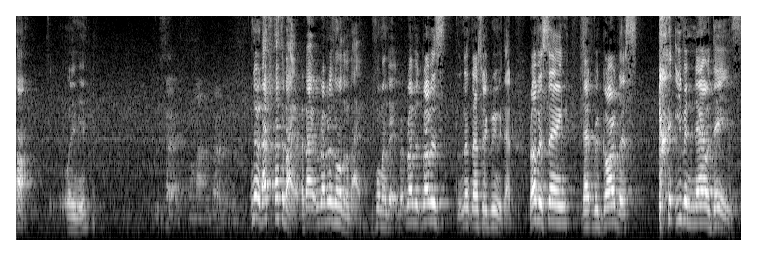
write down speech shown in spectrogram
Oh, what do you mean? No, that's that's Abaye. About Rav doesn't hold of Abaye. Before Monday, Rav, Rav is not necessarily agreeing with that. Rav is saying that regardless, even nowadays,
